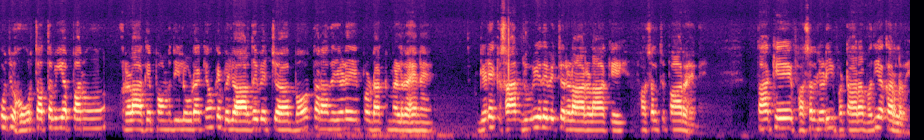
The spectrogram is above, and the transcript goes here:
ਕੁਝ ਹੋਰ ਤੱਤ ਵੀ ਆਪਾਂ ਨੂੰ ਰਲਾ ਕੇ ਪਾਉਣ ਦੀ ਲੋੜ ਹੈ, ਕਿਉਂਕਿ ਬਾਜ਼ਾਰ ਦੇ ਵਿੱਚ ਬਹੁਤ ਤਰ੍ਹਾਂ ਦੇ ਜਿਹੜੇ ਪ੍ਰੋਡਕਟ ਮਿਲ ਰਹੇ ਨੇ, ਜਿਹੜੇ ਕਿਸਾਨ ਯੂਰੀਆ ਦੇ ਵਿੱਚ ਰਲਾ ਰਲਾ ਕੇ ਫਸਲ 'ਚ ਪਾ ਰਹੇ ਨੇ, ਤਾਂ ਕਿ ਫਸਲ ਜਿਹੜੀ ਫਟਾਰਾ ਵਧੀਆ ਕਰ ਲਵੇ।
